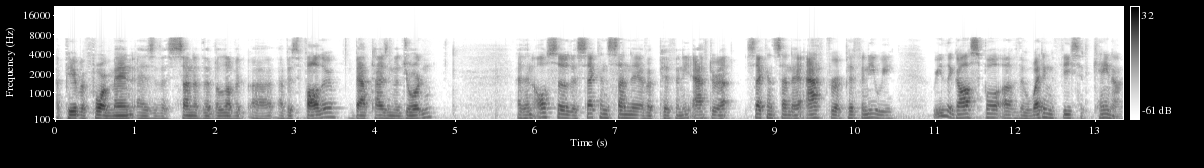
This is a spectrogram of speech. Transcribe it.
appeared before men as the son of the beloved uh, of his father, baptized in the Jordan. And then also the second Sunday of Epiphany, after second Sunday after Epiphany, we read the gospel of the wedding feast at Cana,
